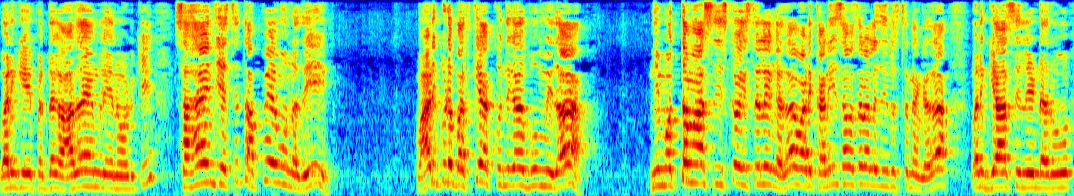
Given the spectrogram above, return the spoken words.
వానికి పెద్దగా ఆదాయం లేనివాడికి సహాయం చేస్తే తప్పేమున్నది? వాడికి కూడా బతికే హక్కు ఉంది కదా భూమి మీద? నీ మొత్తం ఆస్తి తీసుకో ఇస్తలేం కదా? వాడి కనీస అవసరాలు తీరుస్తున్నాం కదా? వాడి గ్యాస్ సిలిండరు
